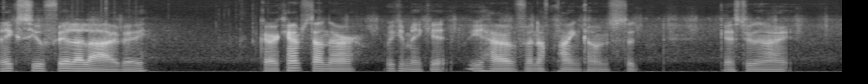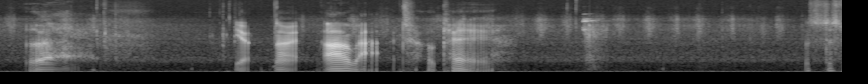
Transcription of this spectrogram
Makes you feel alive, eh? Okay, our camp's down there. We can make it. We have enough pine cones to get us through the night. Ugh. Yeah, alright. Alright, okay. Let's just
